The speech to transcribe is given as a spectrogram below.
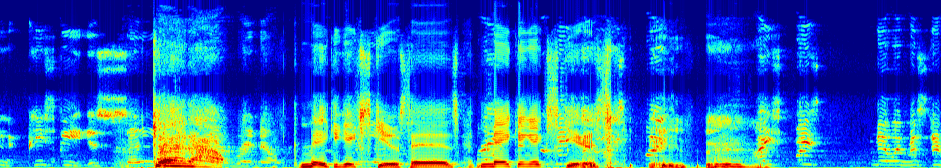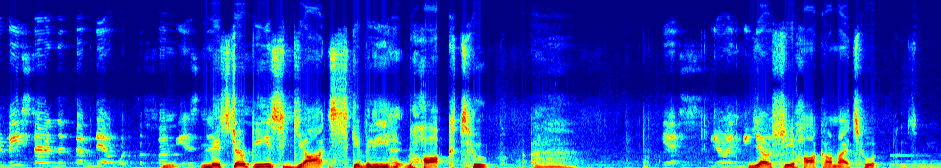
My fucking PC is so Get out! right now. Making excuses. Making excuses. I spiced and Mr. Beast are in the thumbnail. What the fuck is this? Mr. Beast got Skibbity Hawk too. Yes, join me. Yoshi Hawk on my tour. Please win.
